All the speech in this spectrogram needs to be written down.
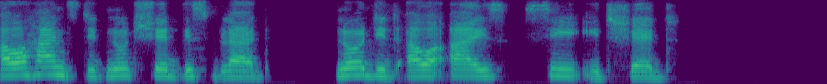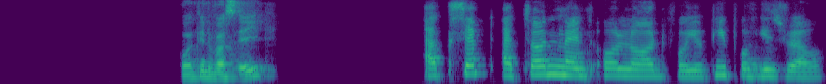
Our hands did not shed this blood, nor did our eyes see it shed. Continue verse 8. Accept atonement, O Lord, for your people Israel,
